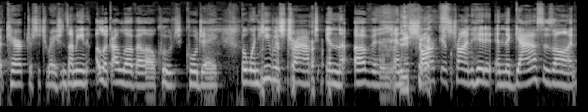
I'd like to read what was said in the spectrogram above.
uh, character situations. I mean, look, I love LL Cool, cool J, but when he was trapped in the oven and the shark is trying to hit it and the gas is on,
